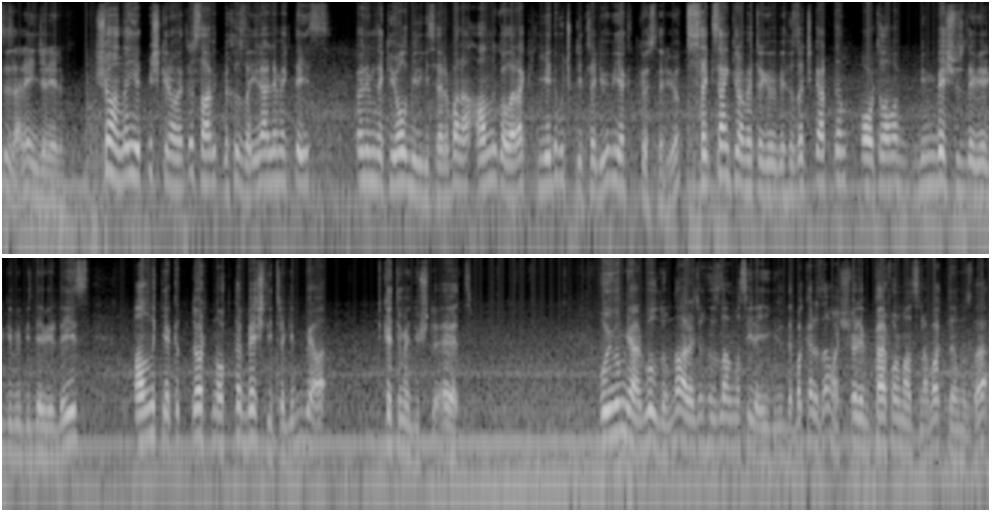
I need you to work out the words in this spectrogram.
sizlerle inceleyelim. Şu anda 70 km sabit bir hızla ilerlemekteyiz önümdeki yol bilgisayarı bana anlık olarak 7,5 litre gibi bir yakıt gösteriyor. 80 kilometre gibi bir hıza çıkarttım. Ortalama 1500 devir gibi bir devirdeyiz. Anlık yakıt 4.5 litre gibi bir tüketime düştü. Evet. Uygun bir yer bulduğumda aracın hızlanması ile ilgili de bakarız ama şöyle bir performansına baktığımızda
